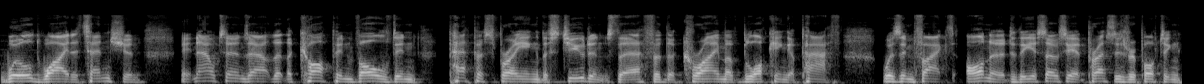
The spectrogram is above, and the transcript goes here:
worldwide attention. It now turns out that the cop involved in pepper spraying the students there for the crime of blocking a path was, in fact, honored. The Associated Press is reporting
